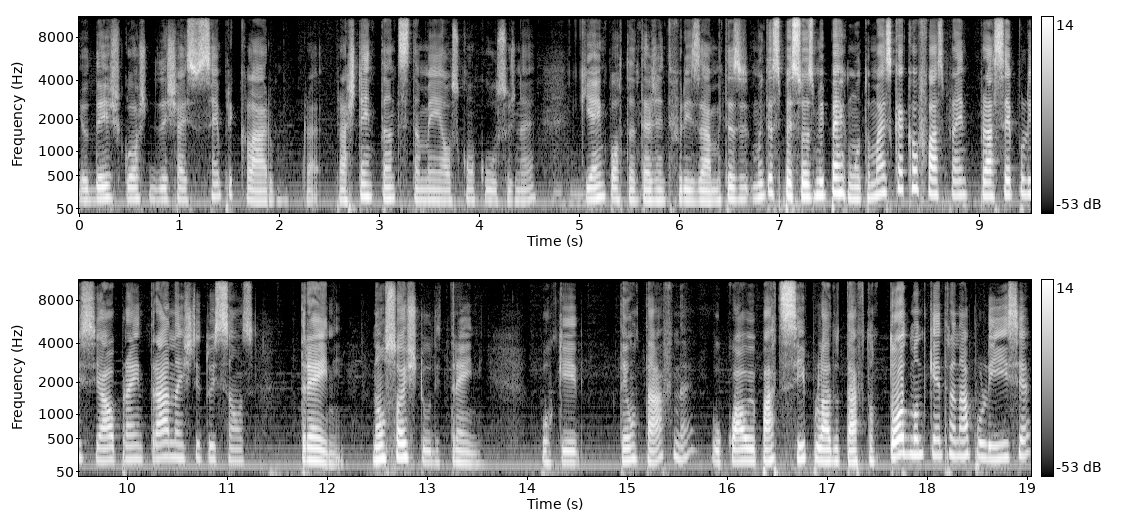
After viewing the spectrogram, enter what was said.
Eu deixo, gosto de deixar isso sempre claro para as tentantes também aos concursos, né? Uhum. Que é importante a gente frisar. Muitas, muitas pessoas me perguntam, mas o que é que eu faço para ser policial, para entrar na instituição? Treine. Não só estude, treine. Porque tem um TAF, né? O qual eu participo lá do TAF. Então, todo mundo que entra na polícia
